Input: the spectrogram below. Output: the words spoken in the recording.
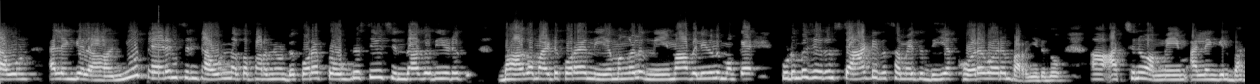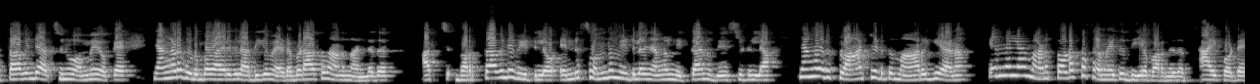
ടൗൺ അല്ലെങ്കിൽ ന്യൂ പേരൻസ് ഇൻ ടൗൺ എന്നൊക്കെ പറഞ്ഞുകൊണ്ട് കുറെ പ്രോഗ്രസീവ് ചിന്താഗതിയുടെ ഭാഗമായിട്ട് കുറെ നിയമങ്ങളും നിയമാവലികളും ഒക്കെ കുടുംബജീവിതം സ്റ്റാർട്ട് ചെയ്ത സമയത്ത് ദിയ ഘോരഘോരം പറഞ്ഞിരുന്നു. അച്ഛനും അമ്മയും അല്ലെങ്കിൽ ഭർത്താവിന്റെ അച്ഛനും അമ്മയും ഒക്കെ ഞങ്ങളുടെ കുടുംബകാര്യത്തിൽ അധികം ഇടപെടാത്തതാണ് നല്ലത്. അച്ഛ ഭർത്താവിന്റെ വീട്ടിലോ എന്റെ സ്വന്തം വീട്ടിലോ ഞങ്ങൾ നിൽക്കാൻ ഉദ്ദേശിച്ചിട്ടില്ല. ഞങ്ങൾ ഒരു ഫ്ലാറ്റ് എടുത്ത് മാറുകയാണ്. എന്നെല്ലാമാണ് തുടക്ക സമയത്ത് ദിയ പറഞ്ഞത്. ആയിക്കോട്ടെ.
